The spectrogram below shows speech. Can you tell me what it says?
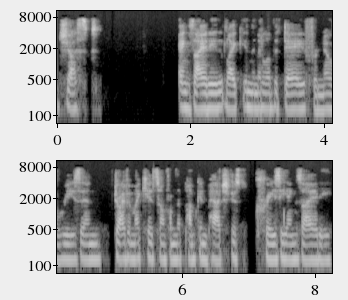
just anxiety like in the middle of the day for no reason, driving my kids home from the pumpkin patch, just crazy anxiety.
